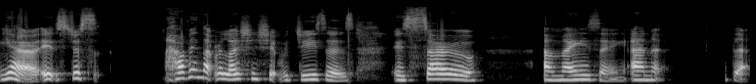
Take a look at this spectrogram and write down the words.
yeah it's just having that relationship with Jesus is so amazing and the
